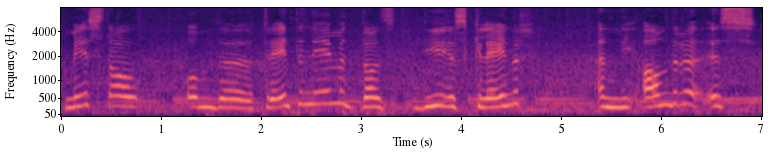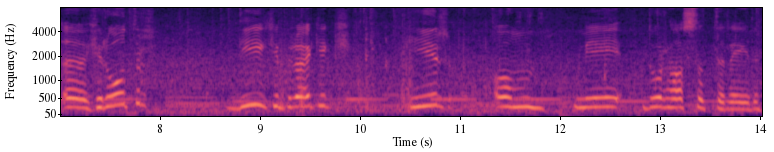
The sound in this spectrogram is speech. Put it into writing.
meestal om de trein te nemen. Dat is, die is kleiner. En die andere is uh, groter. Die gebruik ik hier om mee door Hasselt te rijden.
